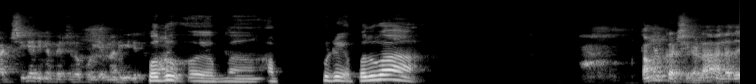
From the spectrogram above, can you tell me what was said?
கட்சியை நீங்க பெற்றுக்கக்கூடிய மாதிரி இருக்கு. பொது அப்படி பொதுவா தமிழ் கட்சிகளா அல்லது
